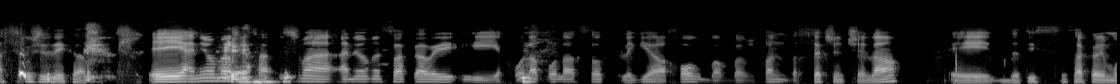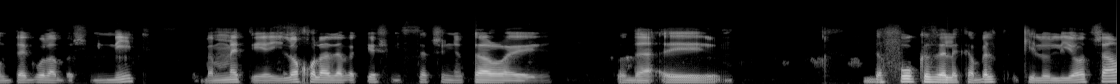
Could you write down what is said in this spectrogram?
הסיכוי שזה יקרה. אה, אני אומר כן. לך, שמע, אני אומר סאקרי היא יכולה פה לעשות, להגיע רחוק, במיוחד בסקשן שלה. לדעתי סאקרי מול פגולה בשמינית. באמת, היא לא יכולה לבקש מסקשן יותר, אתה יודע, דפוק כזה לקבל, כאילו להיות שם,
